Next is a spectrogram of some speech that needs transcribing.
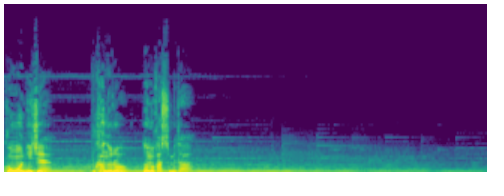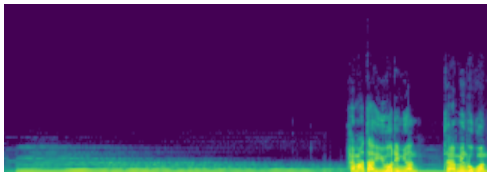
공은 이제 북한으로 넘어갔습니다. 해마다 6월이면 대한민국은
